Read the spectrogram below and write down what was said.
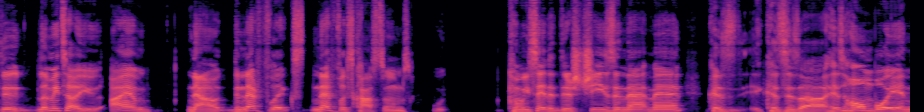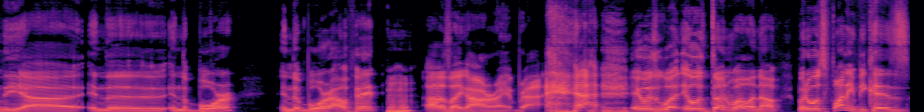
Dude, let me tell you, I am now the Netflix Netflix costumes. Can we say that there's cheese in that, man? Cuz cuz his uh his homeboy in the uh in the in the boar in the boar outfit, Mhm. I was like, "All right, bro. it was what it was done well enough, but it was funny because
